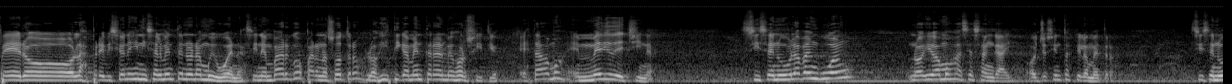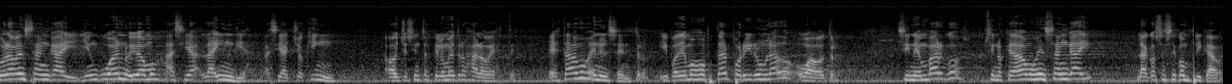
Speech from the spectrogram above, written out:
pero las previsiones inicialmente no eran muy buenas. Sin embargo, para nosotros, logísticamente era el mejor sitio. Estábamos en medio de China. Si se nublaba en Wuhan, nos íbamos hacia Shanghái, 800 kilómetros. Si se nublaba en Shanghái y en Wuhan, nos íbamos hacia la India, hacia Chongqing, a 800 kilómetros al oeste. Estábamos en el centro y podíamos optar por ir a un lado o a otro. Sin embargo, si nos quedábamos en Shanghái, la cosa se complicaba,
